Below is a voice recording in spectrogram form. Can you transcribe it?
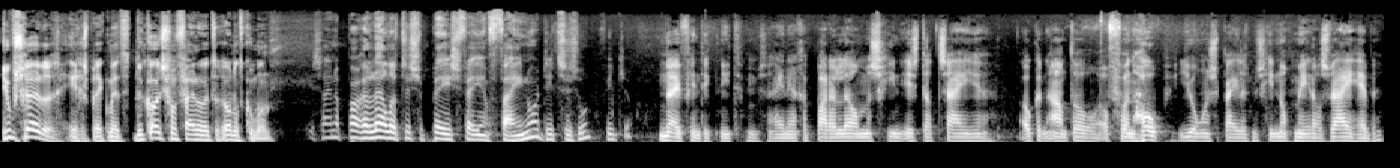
Joep Schreuder in gesprek met de coach van Feyenoord, Ronald Koeman. Zijn er parallellen tussen PSV en Feyenoord dit seizoen, vind je? Nee, vind ik niet. Zijn enige parallel misschien is dat zij uh, ook een aantal, of een hoop jonge spelers, misschien nog meer als wij hebben.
